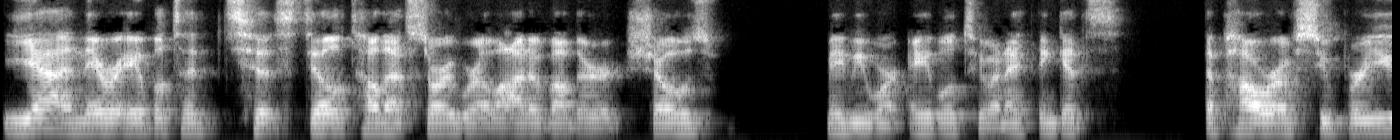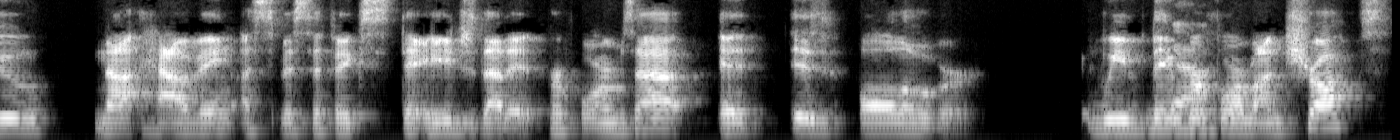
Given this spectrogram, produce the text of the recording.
yeah, and they were able to, to still tell that story where a lot of other shows maybe weren't able to. And I think it's the power of Super You not having a specific stage that it performs at. It is all over. We they yeah. perform on trucks.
